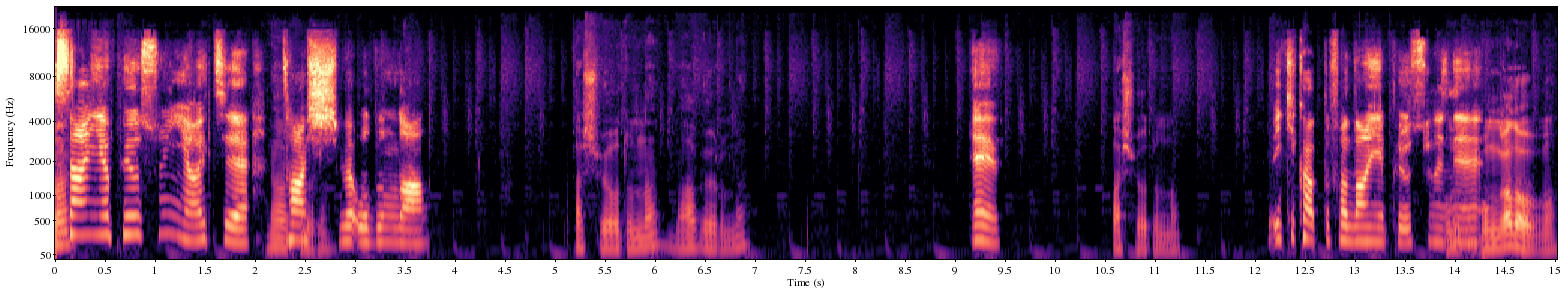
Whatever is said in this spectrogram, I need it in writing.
Bana sen yapıyorsun ya Ati. ne? Taş ve odundan. Taş ve odundan ne yapıyorum ben? Ev. Taş ve odundan. iki katlı falan yapıyorsun hani. bungalov mu?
